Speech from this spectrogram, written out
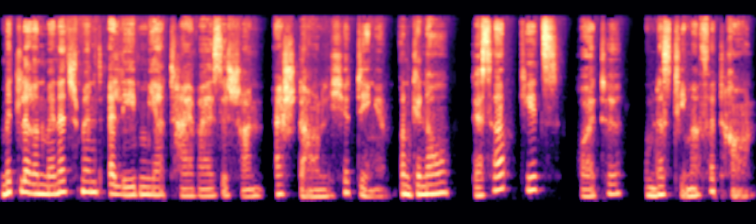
mittleren Management erleben ja teilweise schon erstaunliche Dinge. Und genau deshalb geht's heute um das Thema Vertrauen.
